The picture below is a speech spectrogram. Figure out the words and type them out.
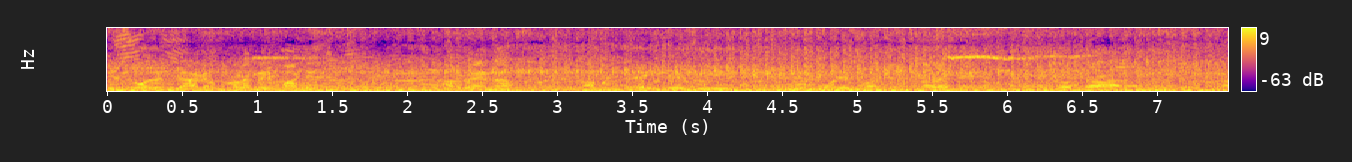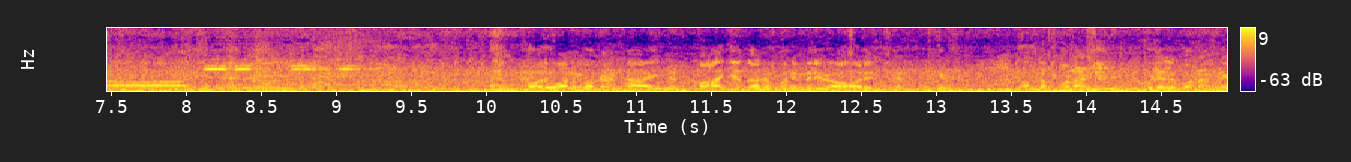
తీసుకోవాల్సిన జాగ్రత్త కూడా మీరు పాటించాలి. అర్థమైందా? కాబట్టి దయచేసి మీరు పోలీసు వాళ్ళు చెప్తున్నారని ఇది ఒక బరువు అనుకోకుండా ఇది బాధ్యత అనుకుని మీరు వ్యవహరించండి. అందరు కొనండి. ఇప్పుడు వెళ్ళి కొనండి.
